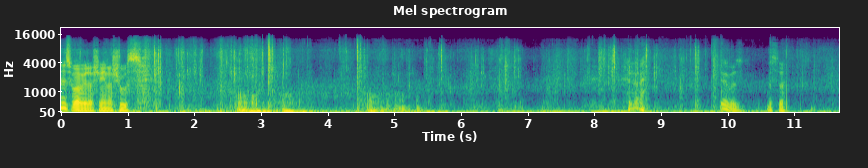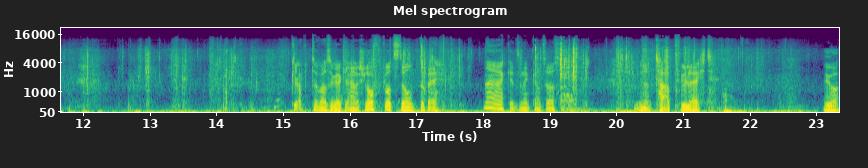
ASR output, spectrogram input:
Das war wieder ein schöner Schuss. Ja, was? Also. Ich glaube, da war sogar ein kleiner Schlafplatz da unten dabei. Na, geht's nicht ganz aus. Mit einem Tab vielleicht. Ja.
